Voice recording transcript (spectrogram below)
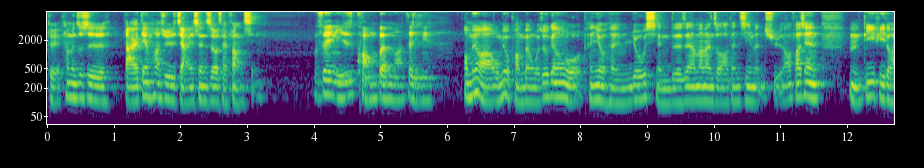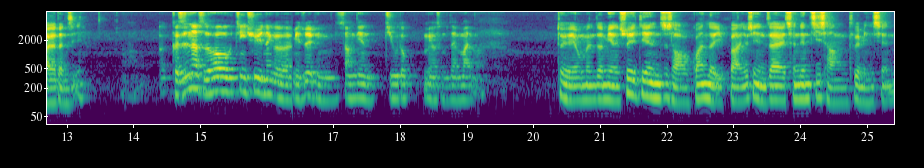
对他们就是打个电话去讲一声之后才放行。所以你是狂奔吗？在里面？哦，没有啊，我没有狂奔，我就跟我朋友很悠闲的这样慢慢走到登机门去，然后发现，嗯，第一批都还在登机。可是那时候进去那个免税品商店几乎都没有什么在卖嘛。对，我们的免税店至少关了一半，尤其你在成田机场特别明显，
